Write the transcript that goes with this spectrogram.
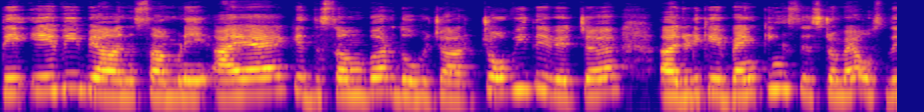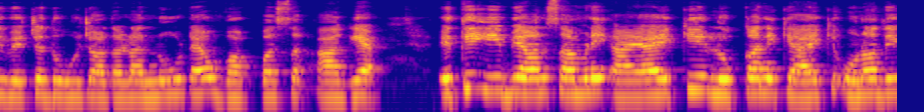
ਤੇ ਇਹ ਵੀ ਬਿਆਨ ਸਾਹਮਣੇ ਆਇਆ ਹੈ ਕਿ ਦਸੰਬਰ 2024 ਦੇ ਵਿੱਚ ਜਿਹੜੀ ਕਿ ਬੈਂਕਿੰਗ ਸਿਸਟਮ ਹੈ, ਉਸ ਦੇ ਵਿੱਚ 2000 ਦਾ ਜਿਹੜਾ ਨੋਟ ਹੈ, ਉਹ ਵਾਪਸ ਆ ਗਿਆ ਇੱਥੇ ਇਹ ਬਿਆਨ ਸਾਹਮਣੇ ਆਇਆ ਹੈ ਕਿ ਲੋਕਾਂ ਨੇ ਕਿਹਾ ਹੈ ਕਿ ਉਹਨਾਂ ਦੇ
